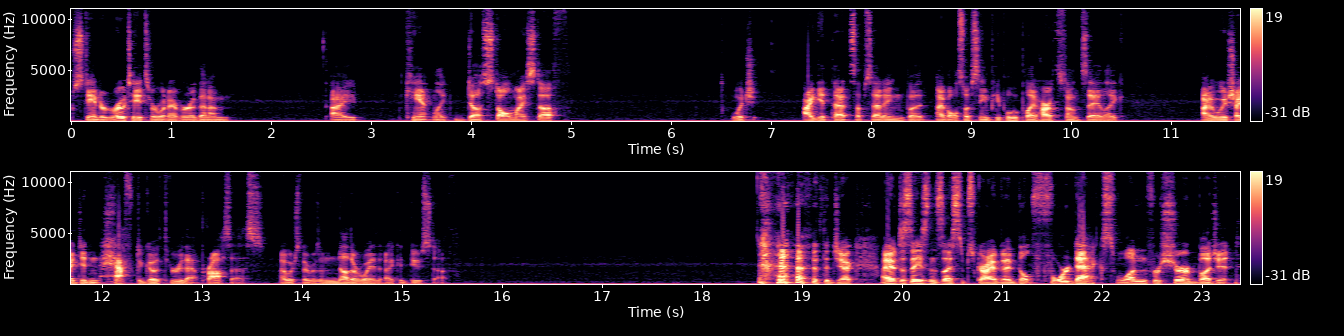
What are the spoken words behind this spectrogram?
standard rotates or whatever, then I'm I can't like dust all my stuff, which I get that's upsetting, but I've also seen people who play Hearthstone say like I wish I didn't have to go through that process. I wish there was another way that I could do stuff. the Jack, I have to say, since I subscribed, I built four decks, one for sure budget.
